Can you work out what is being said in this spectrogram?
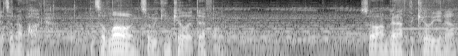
It's an alpaca. It's alone, so we can kill it, definitely. So I'm gonna have to kill you now.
